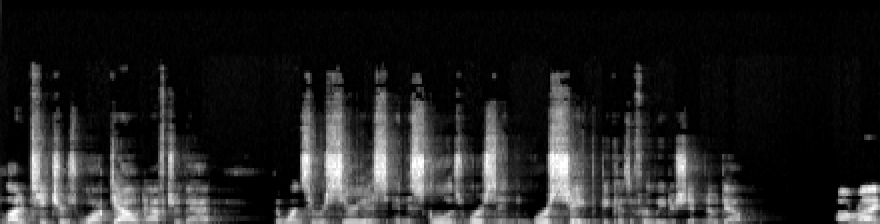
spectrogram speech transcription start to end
a lot of teachers walked out after that. The ones who were serious, and the school is worse in worse shape because of her leadership, no doubt. All right.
